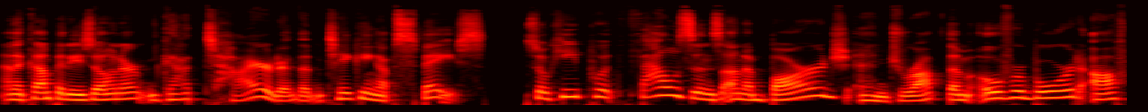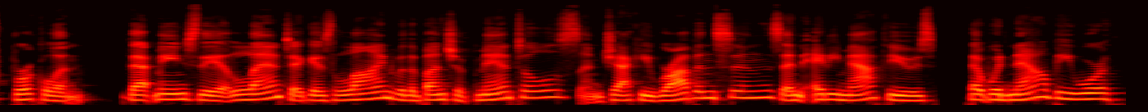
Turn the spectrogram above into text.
and the company's owner got tired of them taking up space. So he put thousands on a barge and dropped them overboard off Brooklyn. That means the Atlantic is lined with a bunch of Mantles and Jackie Robinsons and Eddie Mathews that would now be worth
